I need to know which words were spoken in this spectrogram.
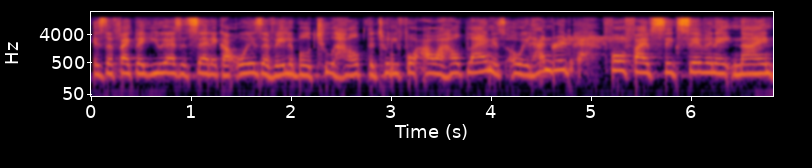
is the fact that you guys at SADAG are always available to help. The 24 hour helpline is 0800 456 789.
